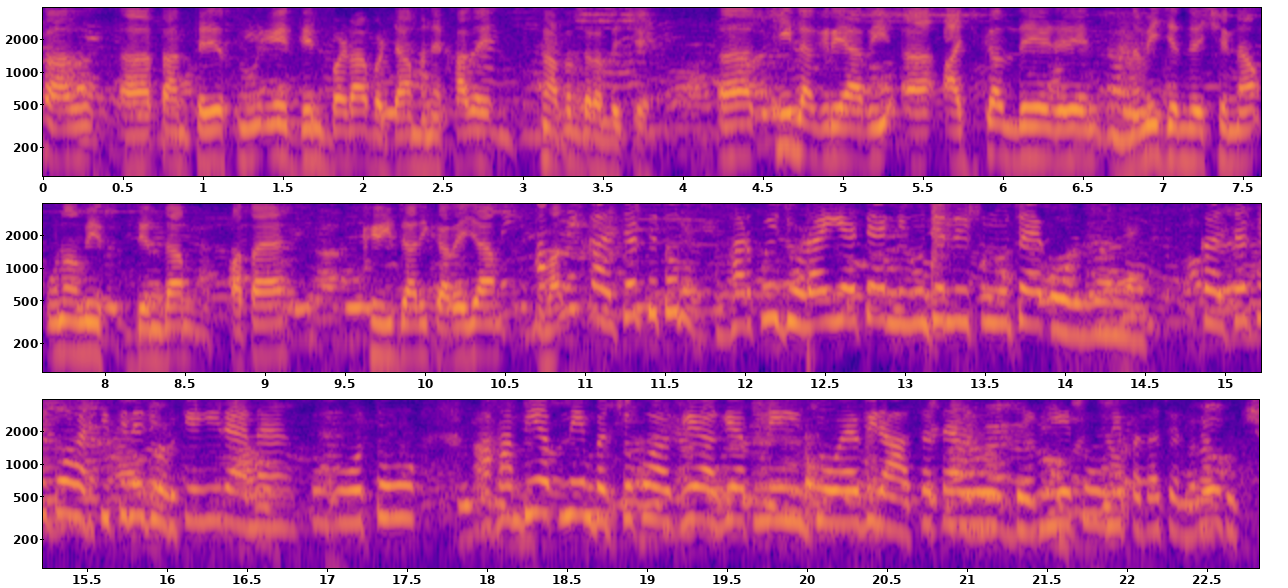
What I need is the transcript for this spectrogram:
ਸਾਲ ਧਨਤੇਰਸ ਨੂੰ ਇਹ ਦਿਨ ਬੜਾ ਵੱਡਾ ਮਨਾਇਆ ਜਾਂਦਾ ਹੈ ਸਨਾਤਨ ਧਰਮ ਵਿੱਚ ਕੀ ਲੱਗ ਰਿਹਾ ਵੀ ਅੱਜ ਕੱਲ ਦੇ ਜਿਹੜੇ ਨਵੀਂ ਜਨਰੇਸ਼ਨ ਆ, ਉਹਨਾਂ ਨੂੰ ਇਸ ਦਿਨ ਦਾ ਪਤਾ ਹੈ, ਖਰੀਦਦਾਰੀ ਕਰੇ ਰਹੇ ਜਾਂ ਆਪਣੇ ਕਲਚਰ ਸੇ ਤੋਂ ਹਰ ਕੋਈ ਜੁੜਾ ਹੀ ਹੈ, ਚਾਹੇ ਨਿਊ ਜਨਰੇਸ਼ਨ ਹੋ ਚਾਹੇ 올ਡ ਵਨ ਹੋ। कल्चर से तो हर किसी ने जुड़ के ही रहना है तो वो तो हम भी अपने बच्चों को आगे आगे अपनी जो है विरासत है वो देंगे तो उन्हें पता चलेगा कुछ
